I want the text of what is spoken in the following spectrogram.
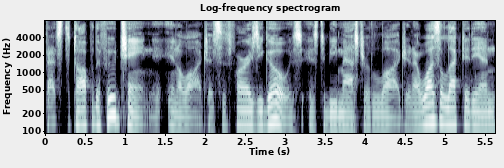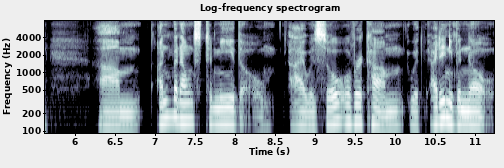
that's the top of the food chain in a lodge. That's as far as you go is, is to be master of the lodge. And I was elected in. Um, unbeknownst to me, though, I was so overcome with, I didn't even know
